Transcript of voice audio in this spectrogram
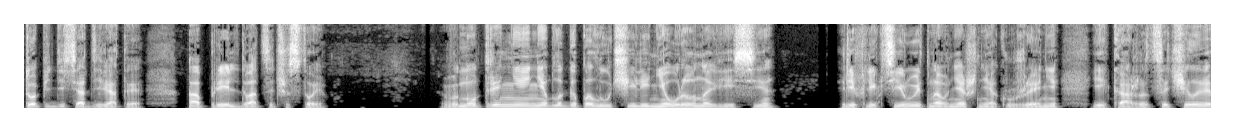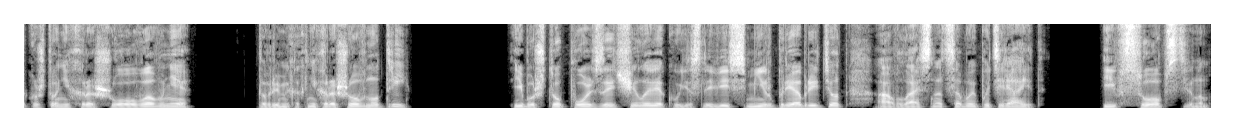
159. Апрель 26. Внутреннее неблагополучие или неуравновесие рефлектирует на внешнее окружение, и кажется человеку, что нехорошо вовне, в то время как нехорошо внутри. Ибо что пользует человеку, если весь мир приобретет, а власть над собой потеряет? И в собственном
